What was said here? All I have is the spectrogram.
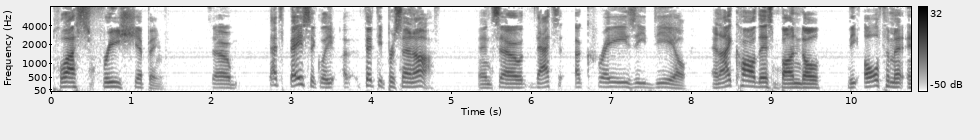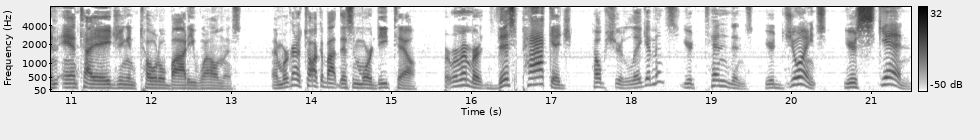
plus free shipping. So that's basically 50% uh, off. And so that's a crazy deal. And I call this bundle the ultimate in anti aging and total body wellness. And we're going to talk about this in more detail. But remember, this package helps your ligaments, your tendons, your joints, your skin,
